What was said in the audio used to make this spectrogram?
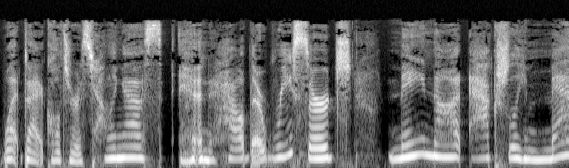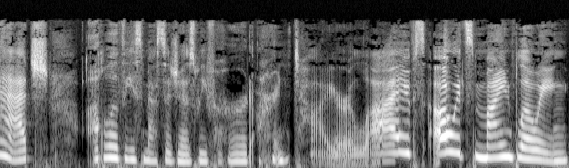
what diet culture is telling us and how the research may not actually match all of these messages we've heard our entire lives. Oh, it's mind blowing.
